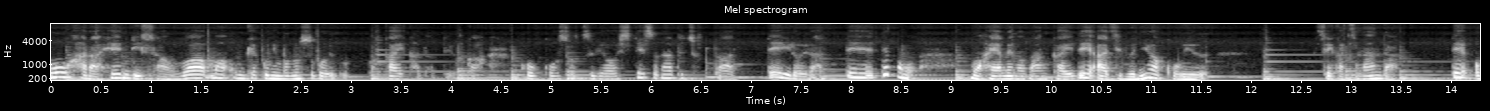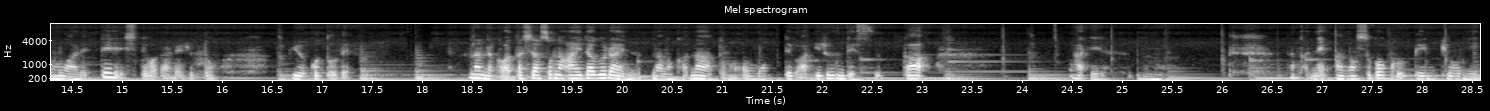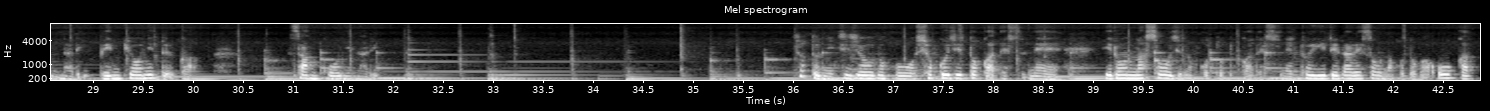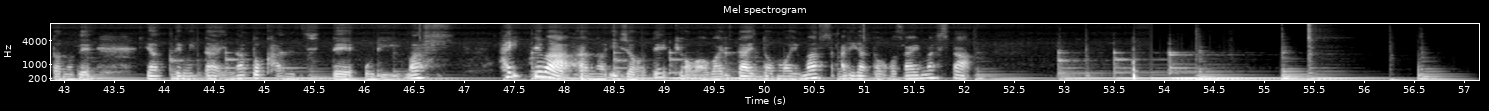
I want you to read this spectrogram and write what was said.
大原ヘンリさんは、まあ、逆にものすごい若い方というか、高校卒業して、その後ちょっとあって、いろいろあって、でも、もう早めの段階で、あ、自分にはこういう生活なんだって思われてしておられるということで、なんだか私はその間ぐらいなのかなとも思ってはいるんですが、あえうん、なんかね、あの、すごく勉強になり、勉強にというか、参考になり、ちょっと日常のこう食事とかですね、いろんな掃除のこととかですね、取り入れられそうなことが多かったので、やってみたいなと感じております。はい。では、あの、以上で今日は終わりたいと思います。ありがとうございました。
